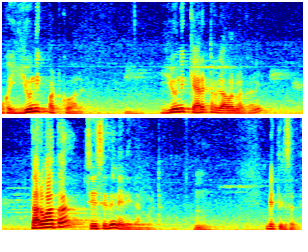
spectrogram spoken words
ఒక యూనిక్ పట్టుకోవాలి. యూనిక్ క్యారెక్టర్ కావాలి నాకు కానీ. తర్వాత చేసేది నేను ఇది అనమాట hmm. బిత్తిరి సత్తి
